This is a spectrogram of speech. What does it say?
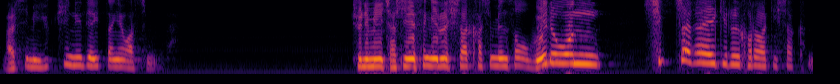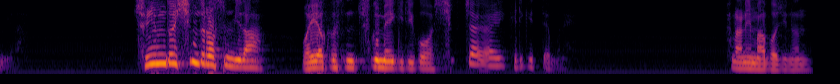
말씀이 육신이 되어 이 땅에 왔습니다. 주님이 자신의 생애를 시작하시면서 외로운 십자가의 길을 걸어가기 시작합니다. 주님도 힘들었습니다. 왜요? 그것은 죽음의 길이고 십자가의 길이기 때문에. 하나님 아버지는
